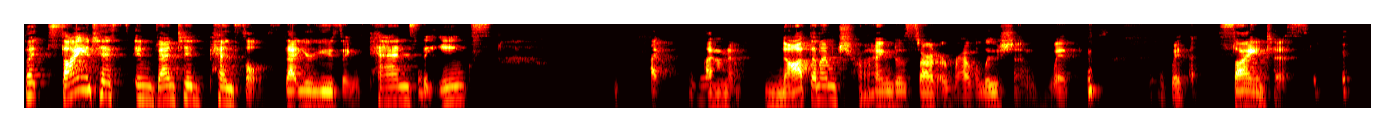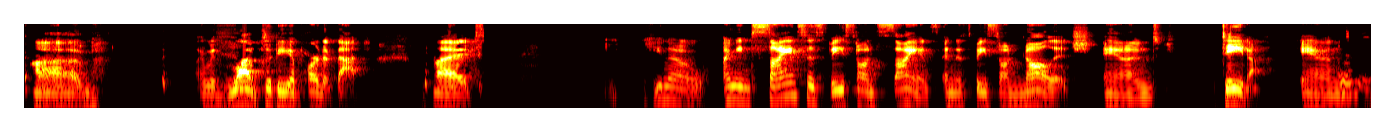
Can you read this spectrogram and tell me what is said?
but scientists invented pencils that you're using, pens, the inks. I don't know. Not that I'm trying to start a revolution with with scientists. Um, I would love to be a part of that, but you know, I mean, science is based on science and it's based on knowledge and data, and Mhm.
